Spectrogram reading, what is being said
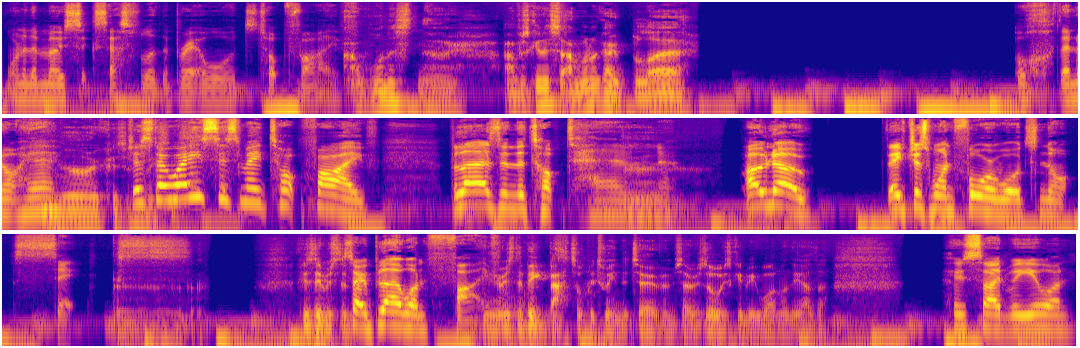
one of the most successful at the Brit Awards, top five. I want to know. I was going to say, I want to go Blur. Oh, they're not here. No, because Just Oasis made top five. Blur's in the top ten. Uh. Oh no, they've just won four awards, not six. Because it was the So Blur won five. it was the big battle between the two of them, so it was always going to be one or the other. Whose side were you on?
